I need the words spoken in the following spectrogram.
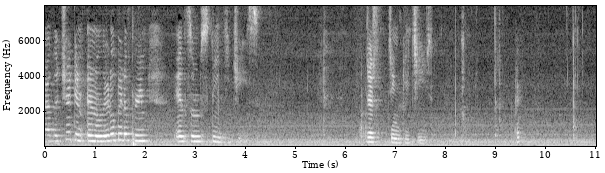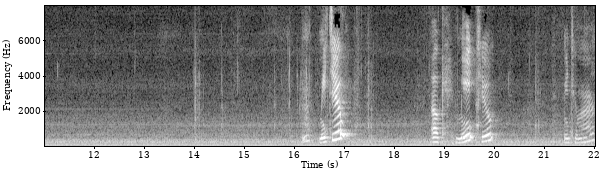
Add the chicken and a little bit of cream and some stinky cheese. Just stinky cheese. Me too? Okay, me too. Me too, Mama.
